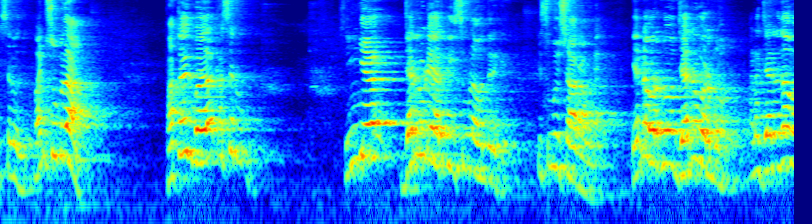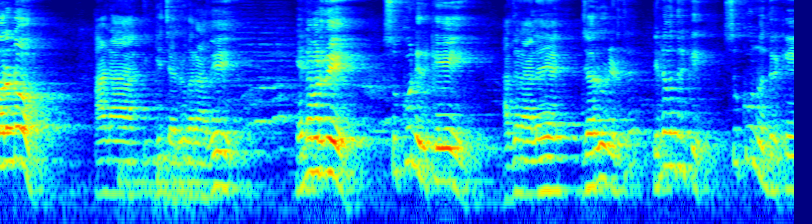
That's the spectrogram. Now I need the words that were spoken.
கசர் வந்து மன்சூபு தான். ஃபத்தகுக்கு பதிலாக கசர் இங்கே ஜர்ருடைய அர்த்தம் இஸ்முல வந்திருக்கு இஸ்மு ஷாராவில் என்ன வரணும் ஜர்ரு வரணும் ஆனால் ஜர்ரு தான் வரணும் ஆனால் இங்கே ஜர்ரு வராது என்ன வருது சுக்குன் இருக்கு அதனால ஜரூர் இடத்துல என்ன வந்திருக்கு சுக்கூன் வந்திருக்கு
